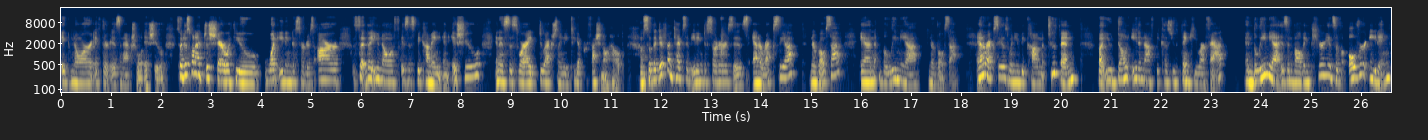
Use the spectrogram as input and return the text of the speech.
ignore if there is an actual issue. So I just want to just share with you what eating disorders are so that you know if is this becoming an issue and is this where I do actually need to get professional help. Um, so the different types of eating disorders is anorexia nervosa and bulimia nervosa. Anorexia is when you become too thin but you don't eat enough because you think you are fat. And bulimia is involving periods of overeating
